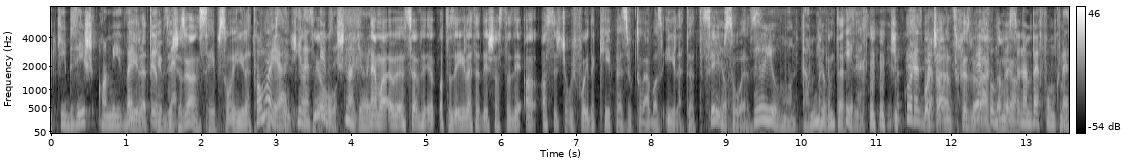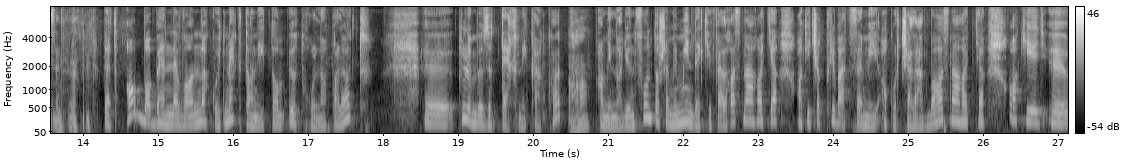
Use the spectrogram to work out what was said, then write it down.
képzés, ami vezetőknek... Életképzés, ez olyan szép szó, életképzés. Komolyan, életképzés, jó. nagyon jó. Nem, ott az életed, és azt, az, azt is csak úgy folyik, de képezzük tovább az életet. Szép jó, szó ez. Jó mondtam, Nekem jó. Élet. És akkor ez Bocsánat, közben be fogunk, köszönöm, be fogunk vezetni. Tehát abba benne vannak, hogy megtanítom öt hónap alatt, különböző technikákat, Aha. ami nagyon fontos, ami mindenki felhasználhatja, aki csak privát személy, akkor családba használhatja, aki egy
